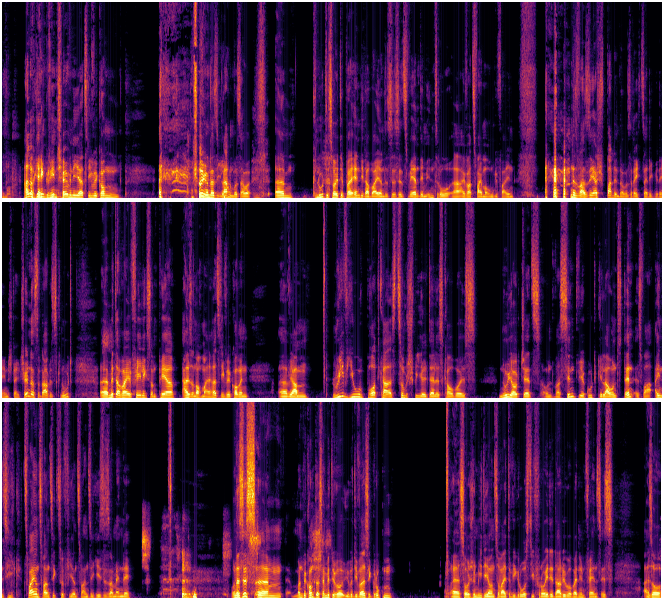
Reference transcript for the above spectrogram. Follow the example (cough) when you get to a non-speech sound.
gemacht. Hallo Gang Green Germany, herzlich willkommen. (laughs) Entschuldigung, dass ich lachen muss, aber ähm, Knut ist heute per Handy dabei und es ist jetzt während dem Intro äh, einfach zweimal umgefallen. (laughs) das war sehr spannend, aber es rechtzeitig wieder hinstellt. Schön, dass du da bist, Knut. Äh, mit dabei Felix und Per. Also nochmal herzlich willkommen. Äh, wir haben Review-Podcast zum Spiel Dallas Cowboys New York Jets. Und was sind wir gut gelaunt? Denn es war ein Sieg. 22 zu 24 hieß es am Ende. Und es ist, ähm, man bekommt das ja mit über, über diverse Gruppen, äh, Social Media und so weiter, wie groß die Freude darüber bei den Fans ist. Also.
